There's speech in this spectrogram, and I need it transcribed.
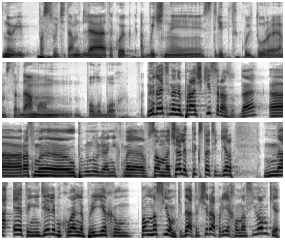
Ну и по сути там для такой обычной стрит-культуры Амстердама он полубог. Ну и давайте, наверное, про очки сразу, да? А, раз мы упомянули о них в самом начале. Ты, кстати, Гер, на этой неделе буквально приехал, по-моему, на съемки. Да, ты вчера приехал на съемки.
